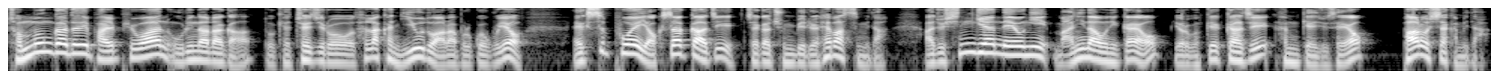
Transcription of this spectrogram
전문가들이 발표한 우리나라가 또 개최지로 탈락한 이유도 알아볼 거고요. 엑스포의 역사까지 제가 준비를 해봤습니다. 아주 신기한 내용이 많이 나오니까요. 여러분 끝까지 함께 해주세요. 바로 시작합니다.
